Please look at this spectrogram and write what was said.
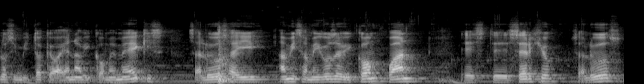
Los invito a que vayan a Vicom MX. Saludos ahí a mis amigos de Vicom, Juan, este, Sergio, saludos.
